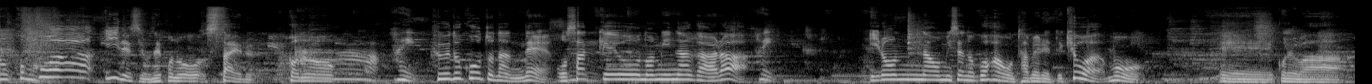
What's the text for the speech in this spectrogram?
もここはいいですよね。このスタイル。このフードコートなんでお酒を飲みながら、はい。いろんなお店のご飯を食べれて今日はもう、えーこれは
